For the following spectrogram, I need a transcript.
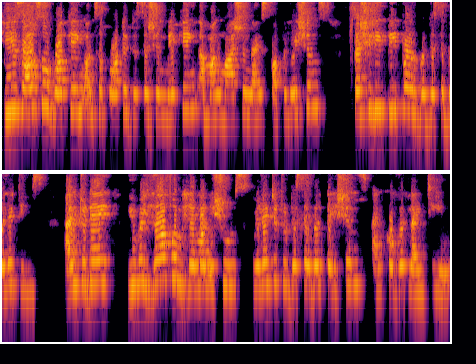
He is also working on supported decision making among marginalized populations, especially people with disabilities. And today, you will hear from him on issues related to disabled patients and COVID 19.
